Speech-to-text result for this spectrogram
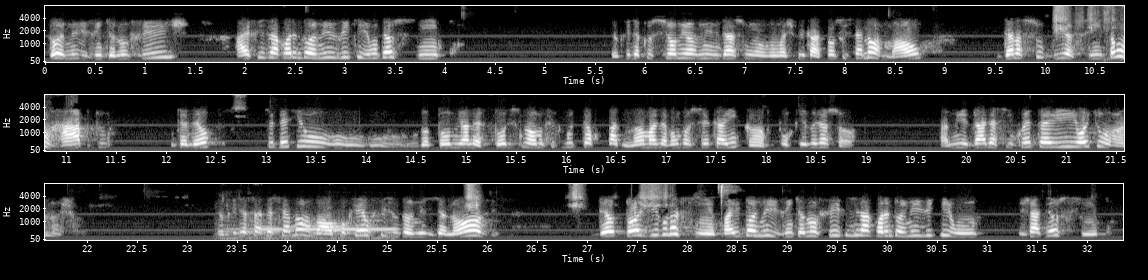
2020 eu não fiz, aí fiz agora em 2021, deu 5. Eu queria que o senhor me, me desse uma, explicação se isso é normal dela subir assim tão rápido, entendeu? Se bem que o, o, o doutor me alertou, disse, não, não fico muito preocupado não, mas é bom você cair em campo, porque veja só, a minha idade é 58 anos. Eu queria saber se é normal, porque eu fiz em 2019, deu 2,5. Aí em 2020 eu não fiz, fiz agora em 2021. E já deu 5.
